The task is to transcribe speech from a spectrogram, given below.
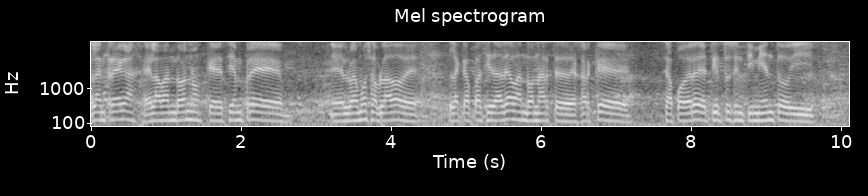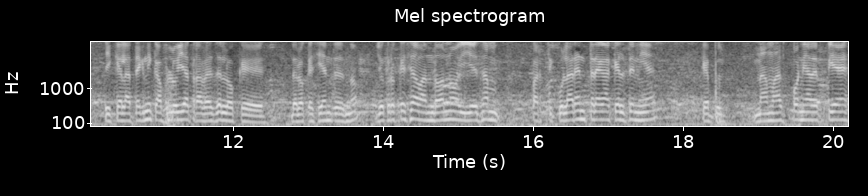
La entrega, el abandono, que siempre eh, lo hemos hablado de la capacidad de abandonarte, de dejar que se apodere de ti tu sentimiento y, y, que la técnica fluya a través de lo que de lo que sientes, ¿no? Yo creo que ese abandono y esa particular entrega que él tenía, que pues nada más ponía de pie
